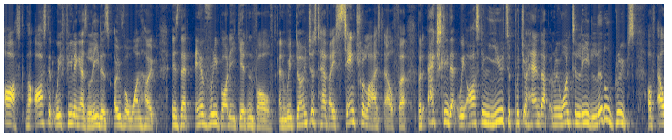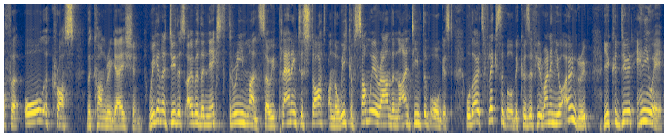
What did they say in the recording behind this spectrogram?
ask, the ask that we're feeling as leaders over One Hope, is that everybody get involved and we don't just have a centralized Alpha, but actually that we're asking you to put your hand up and we want to lead little groups of Alpha all across the congregation. We're going to do this over the next three months. So we're planning to start on the week of somewhere around the 19th of August, although it's flexible because if you're running your own group, you could do it anywhere.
